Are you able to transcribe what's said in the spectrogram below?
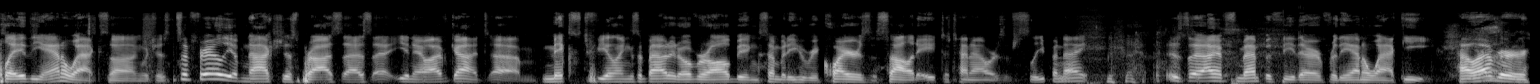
play the Anahuac song, which is it's a fairly obnoxious process. Uh, you know, I've got um, mixed feelings about it overall. Being somebody who requires a solid eight to ten hours of sleep a night, is that I have some empathy there for the Anahuac However,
